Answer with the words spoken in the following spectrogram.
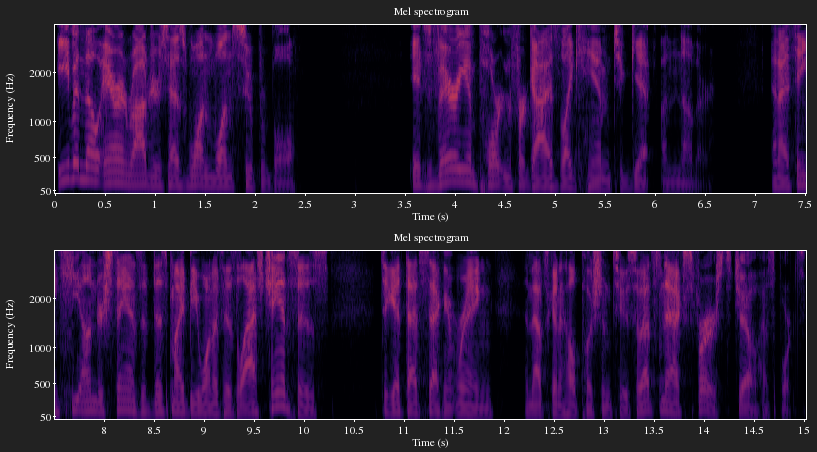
even though Aaron Rodgers has won one Super Bowl, it's very important for guys like him to get another. And I think he understands that this might be one of his last chances to get that second ring, and that's going to help push him too. So that's next. First, Joe has sports.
